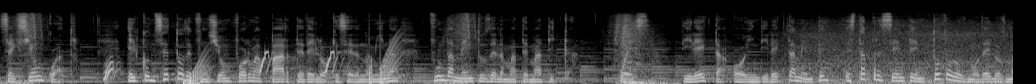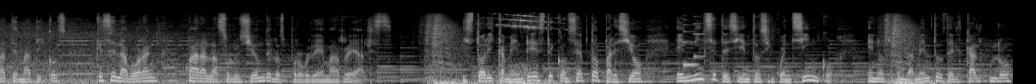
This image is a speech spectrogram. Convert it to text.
Sección 4. El concepto de función forma parte de lo que se denomina fundamentos de la matemática, pues, directa o indirectamente, está presente en todos los modelos matemáticos que se elaboran para la solución de los problemas reales. Históricamente, este concepto apareció en 1755 en los fundamentos del cálculo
